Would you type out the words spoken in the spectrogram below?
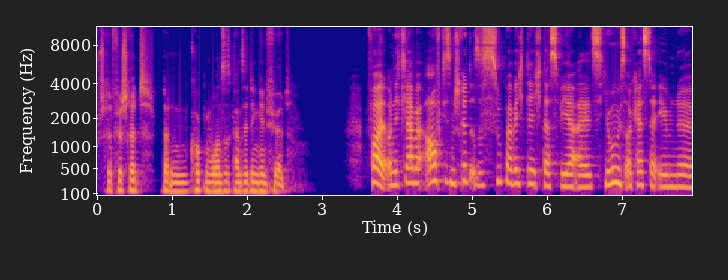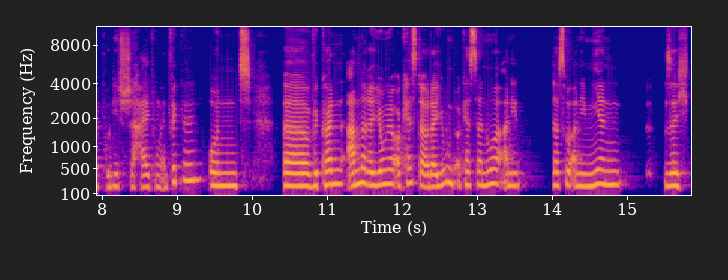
Schritt für Schritt dann gucken, wo uns das ganze Ding hinführt. Voll. Und ich glaube, auf diesem Schritt ist es super wichtig, dass wir als junges Orchester eben eine politische Haltung entwickeln. Und äh, wir können andere junge Orchester oder Jugendorchester nur an dazu animieren, sich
